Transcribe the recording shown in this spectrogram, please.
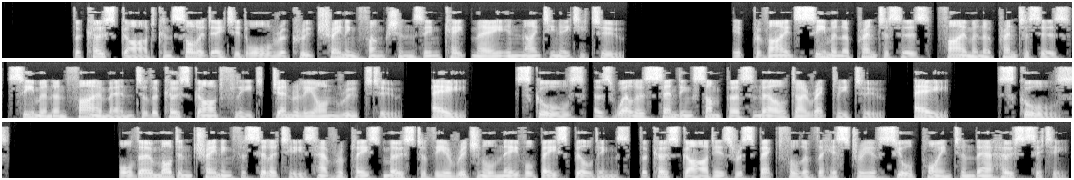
The Coast Guard consolidated all recruit training functions in Cape May in 1982. It provides seaman apprentices, fireman apprentices, seamen and firemen to the Coast Guard fleet, generally en route to A schools, as well as sending some personnel directly to A schools. Although modern training facilities have replaced most of the original naval base buildings, the Coast Guard is respectful of the history of Sewell Point and their host city.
